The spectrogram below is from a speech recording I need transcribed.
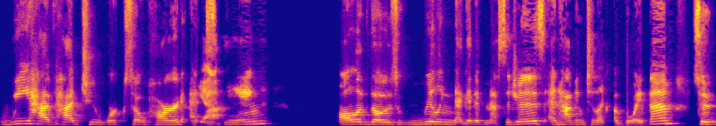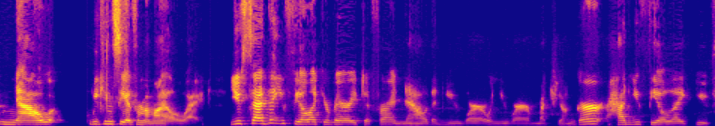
we have had to work so hard at yeah. seeing all of those really negative messages and having to like avoid them. So now we can see it from a mile away You said that you feel like you're very different now than you were when you were much younger. How do you feel like you've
